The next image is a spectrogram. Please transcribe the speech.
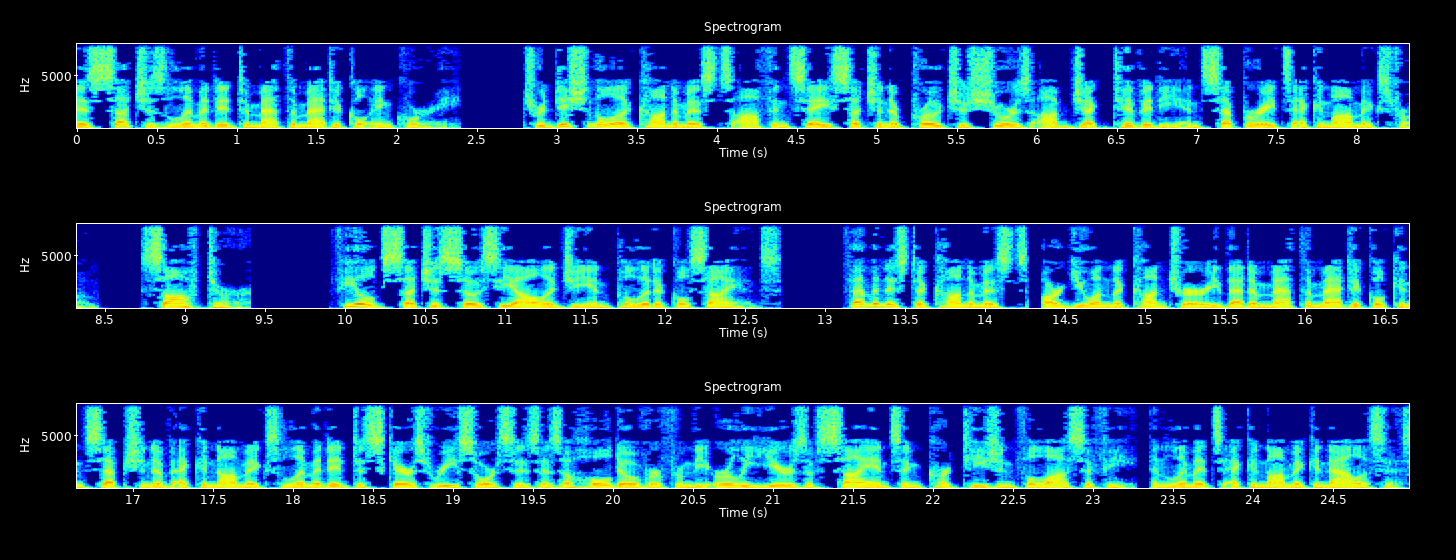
as such is limited to mathematical inquiry. Traditional economists often say such an approach assures objectivity and separates economics from «softer» fields such as sociology and political science. Feminist economists, argue on the contrary that a mathematical conception of economics limited to scarce resources is a holdover from the early years of science and Cartesian philosophy, and limits economic analysis.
